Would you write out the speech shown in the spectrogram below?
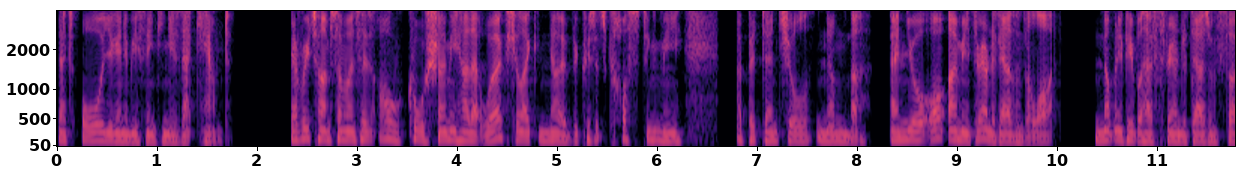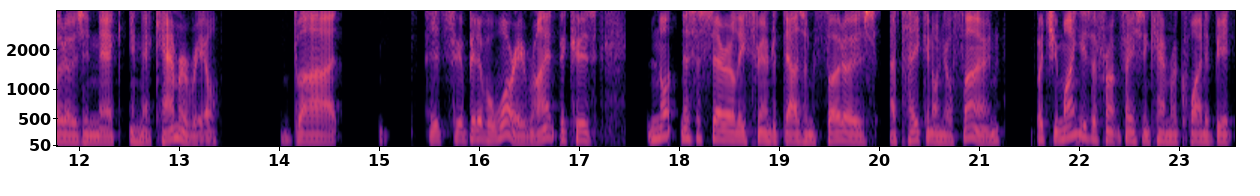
that's all you're going to be thinking is that count. Every time someone says, Oh, cool, show me how that works, you're like, No, because it's costing me a potential number. And you're, I mean, 300,000 is a lot. Not many people have 300,000 photos in their, in their camera reel, but it's a bit of a worry, right? Because not necessarily 300,000 photos are taken on your phone, but you might use the front facing camera quite a bit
